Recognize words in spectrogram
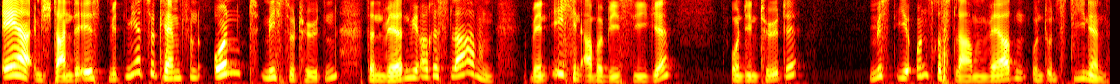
er imstande ist, mit mir zu kämpfen und mich zu töten, dann werden wir eure Sklaven. Wenn ich ihn aber besiege und ihn töte, müsst ihr unsere Sklaven werden und uns dienen.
